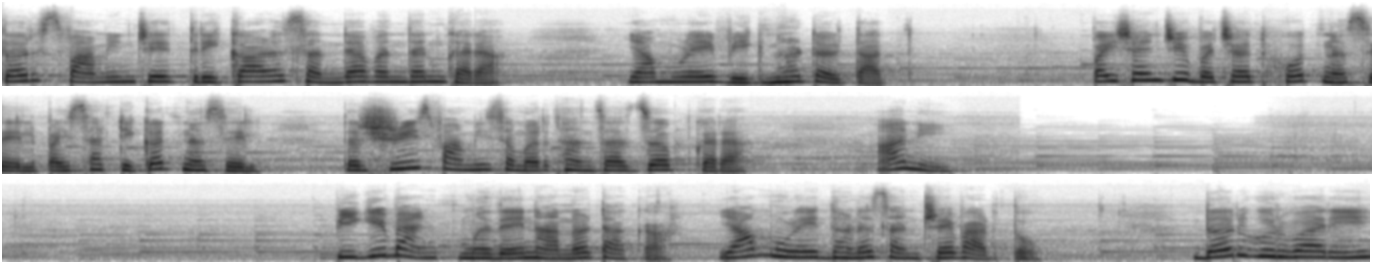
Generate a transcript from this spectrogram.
तर स्वामींचे त्रिकाळ संध्यावंदन करा. यामुळे विघ्न टळतात. पैशांची बचत होत नसेल पैसा टिकत नसेल तर श्री स्वामी समर्थांचा जप करा. आणि पिगी बँकमध्ये नाणं टाका. यामुळे धनसंचय वाढतो. दर गुरुवारी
